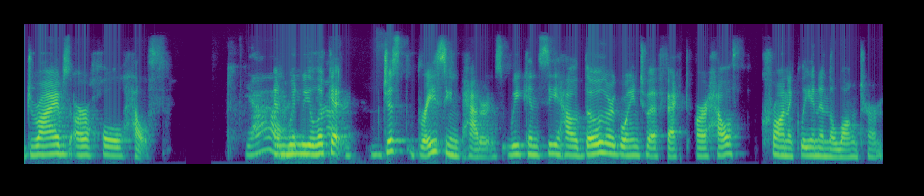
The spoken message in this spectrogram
drives our whole health. Yeah. And when we look yeah. at just bracing patterns, we can see how those are going to affect our health chronically and in the long term.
